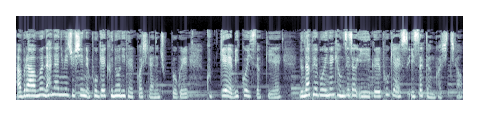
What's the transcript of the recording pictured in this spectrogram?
아브라함은 하나님이 주신 복의 근원이 될 것이라는 축복을 굳게 믿고 있었기에 눈앞에 보이는 경제적 이익을 포기할 수 있었던 것이죠.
